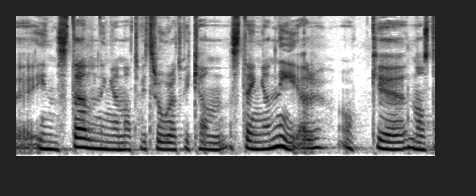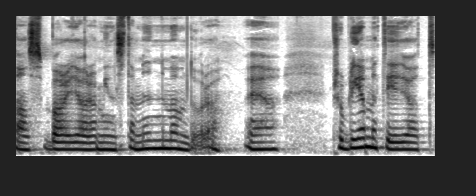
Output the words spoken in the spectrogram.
eh, inställningen att vi tror att vi kan stänga ner och eh, någonstans bara göra minsta minimum då. då eh, problemet är ju att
